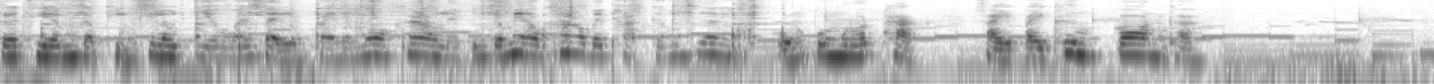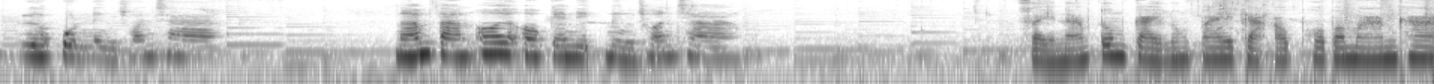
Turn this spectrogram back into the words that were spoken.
กระเทียมกับขิงที่เราเจียวไว้ใส่ลงไปในหม้อข้าวเลยปุงจะไม่เอาข้าวไปผัดค่ะเพื่อนๆผงปรุงรสผักใส่ไปครึ่งก้อนค่ะ เกลือป่นหนึ่งช้อนชา น้ำตาลอ้อยออร์แกนิกหนึ่งช้อนชา ใส่น้ำต้มไก่ลงไปกะเอาพอประมาณค่ะ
